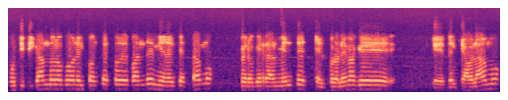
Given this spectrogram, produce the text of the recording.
justificándolo con el contexto de pandemia en el que estamos, pero que realmente el problema que, del que hablamos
